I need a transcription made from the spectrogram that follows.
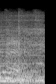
Amen.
